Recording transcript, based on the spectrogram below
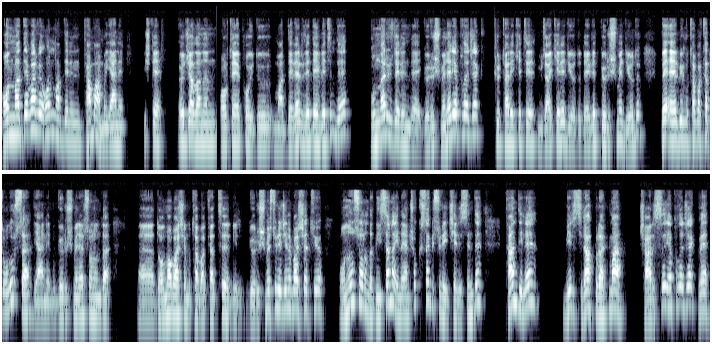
10 madde var ve 10 maddenin tamamı yani işte Öcalan'ın ortaya koyduğu maddeler ve devletin de bunlar üzerinde görüşmeler yapılacak. Kürt hareketi müzakere ediyordu, devlet görüşme diyordu ve eğer bir mutabakat olursa yani bu görüşmeler sonunda e, Dolmabahçe mutabakatı bir görüşme sürecini başlatıyor. Onun sonunda Nisan ayında yani çok kısa bir süre içerisinde Kandil'e bir silah bırakma çağrısı yapılacak ve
